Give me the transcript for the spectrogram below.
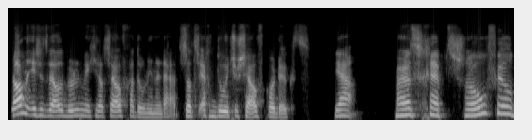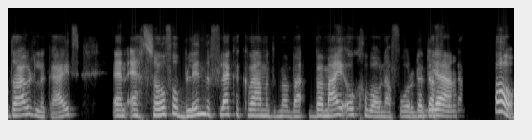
Dan is het wel de bedoeling dat je dat zelf gaat doen, inderdaad. Dus dat is echt een do-it-yourself product. Ja, maar het schept zoveel duidelijkheid. En echt zoveel blinde vlekken kwamen bij mij ook gewoon naar voren. Dat ik dacht, ja. oh,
